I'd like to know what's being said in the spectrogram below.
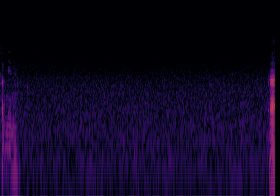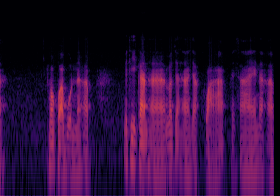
สักนิดหนึ่ง อะมองขวาบนนะครับ วิธีการหาเราจะหาจากขวาไปซ้ายนะครับ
